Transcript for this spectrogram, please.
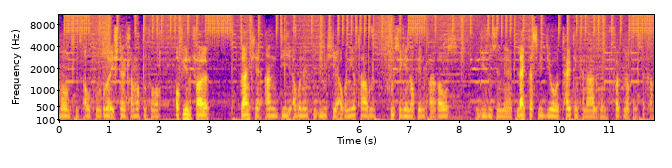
morgen sind es Autos oder ich stelle Klamotten vor. Auf jeden Fall danke an die Abonnenten, die mich hier abonniert haben. Grüße gehen auf jeden Fall raus. In diesem Sinne, like das Video, teilt den Kanal und folgt mir auf Instagram.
